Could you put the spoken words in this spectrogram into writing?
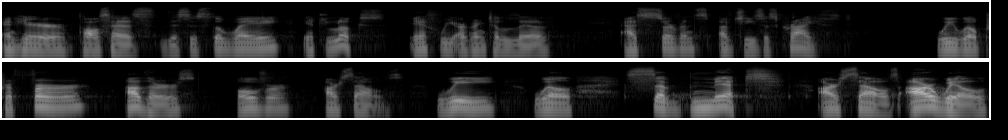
And here Paul says, This is the way it looks if we are going to live as servants of Jesus Christ. We will prefer others over ourselves. We will submit ourselves, our will,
